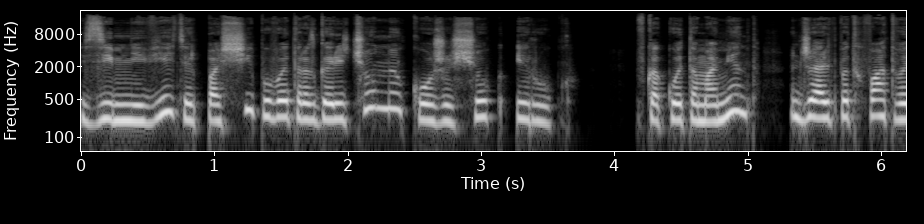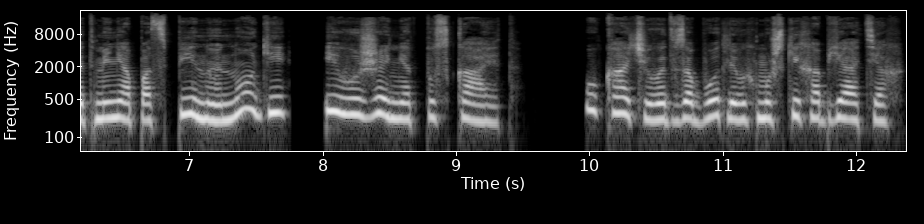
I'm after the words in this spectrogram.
Зимний ветер пощипывает разгоряченную кожу щек и рук. В какой-то момент Джаред подхватывает меня под спину и ноги и уже не отпускает. Укачивает в заботливых мужских объятиях.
